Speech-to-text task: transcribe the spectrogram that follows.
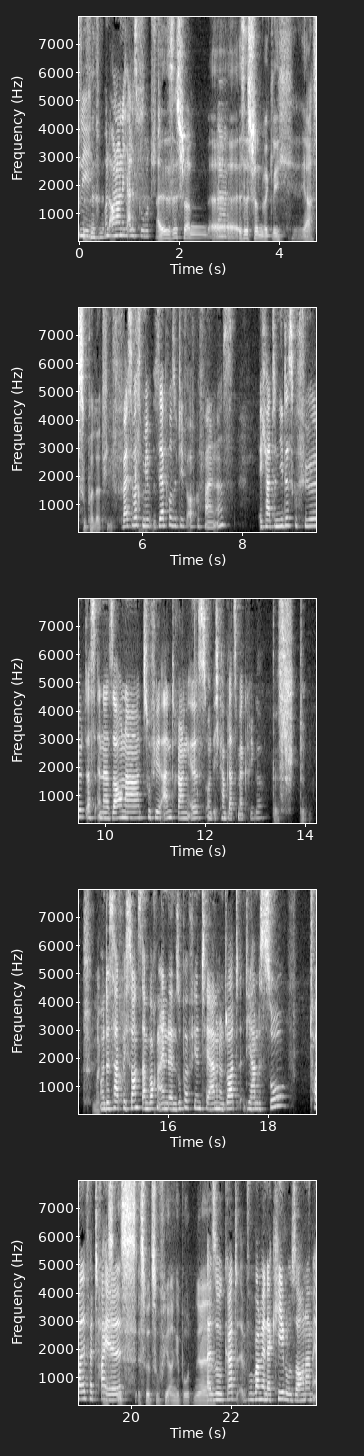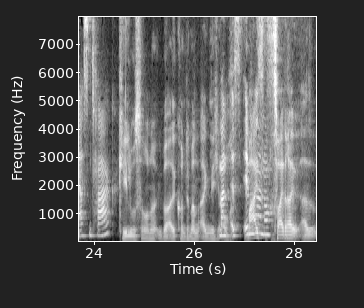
Nee, und auch noch nicht alles gerutscht. Also es ist schon, äh, es ist schon wirklich, ja, superlativ. Weißt du, was mir sehr positiv aufgefallen ist? Ich hatte nie das Gefühl, dass in der Sauna zu viel Andrang ist und ich keinen Platz mehr kriege. Das stimmt. Man Und das hat mich sonst am Wochenende in super vielen Thermen und dort, die haben das so toll verteilt. es, ist, es wird so viel angeboten. Ja, ja. Also gerade, wo waren wir in der Kelo-Sauna am ersten Tag? Kilo-Sauna, überall konnte man eigentlich Man auch ist immer meistens noch- zwei, drei, also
